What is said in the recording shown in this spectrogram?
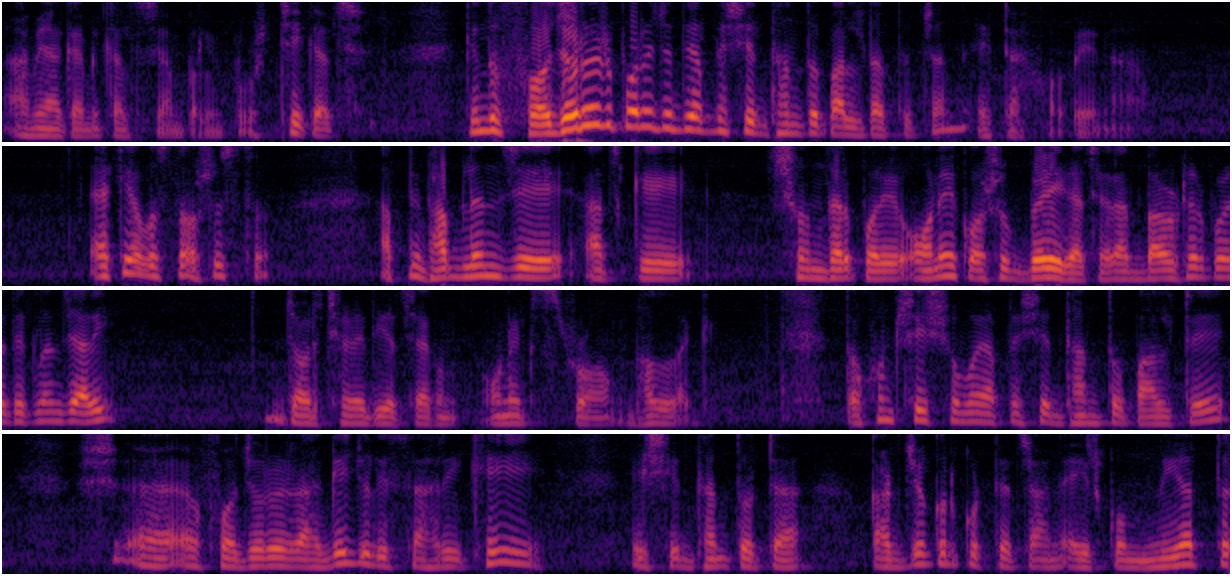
আমি আগামীকাল সিয়াম পালন করব। ঠিক আছে। কিন্তু ফজরের পরে যদি আপনি সিদ্ধান্ত পাল্টাতে চান, এটা হবে না। একই অবস্থা, অসুস্থ। আপনি ভাবলেন যে আজকে সন্ধ্যার পরে অনেক অসুখ বেড়ে গেছে। রাত বারোটার পরে দেখলেন যে, আরে জ্বর ছেড়ে দিয়েছে, এখন অনেক স্ট্রং ভালো লাগে। তখন সেই সময় আপনি সিদ্ধান্ত পাল্টে ফজরের আগে যদি সাহারি খেয়ে এই সিদ্ধান্তটা কার্যকর করতে চান, এরকম নিয়তটা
